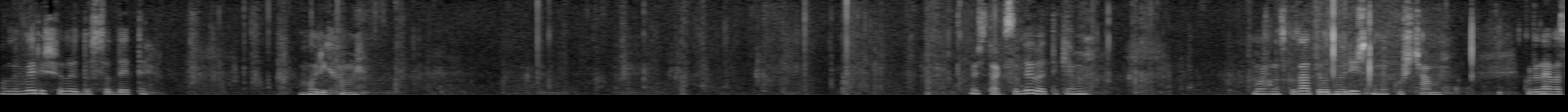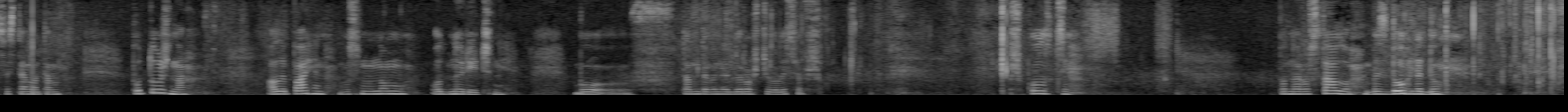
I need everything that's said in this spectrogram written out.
але вирішили досадити горіхами. Ось так садили такими, можна сказати, однорічними кущами. Коренева система там потужна, але пагін в основному однорічний. Бо там, де вони дорощувалися в школці, понаростало без догляду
